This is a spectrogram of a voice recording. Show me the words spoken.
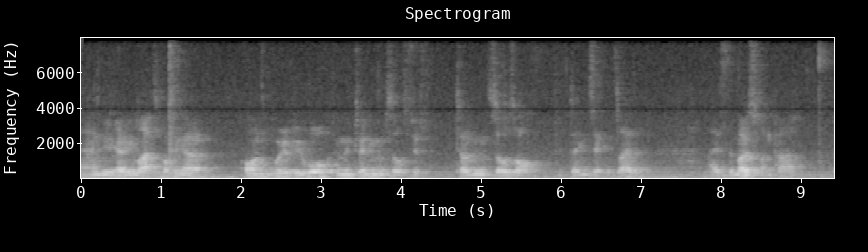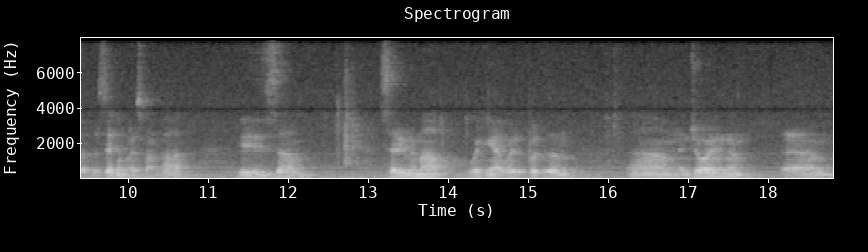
and you're having lights popping out on wherever you walk and then turning themselves, just turning themselves off 15 seconds later. That's the most fun part. But the second most fun part is um, setting them up, working out where to put them, um, enjoying them. Um,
